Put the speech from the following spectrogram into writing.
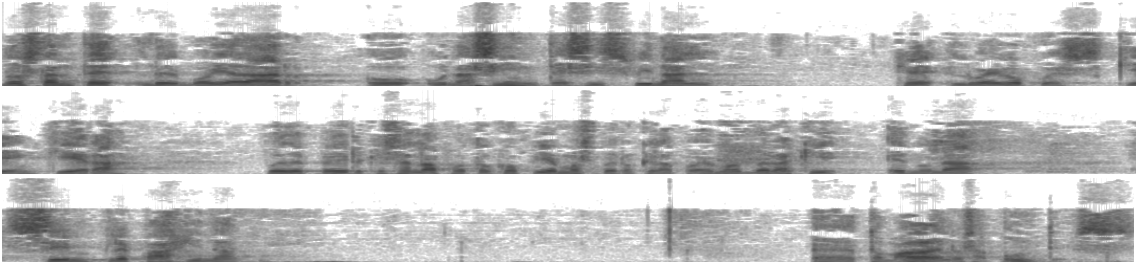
No obstante, les voy a dar una síntesis final que luego, pues, quien quiera puede pedir que se la fotocopiemos, pero que la podemos ver aquí en una simple página eh, tomada de los apuntes.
